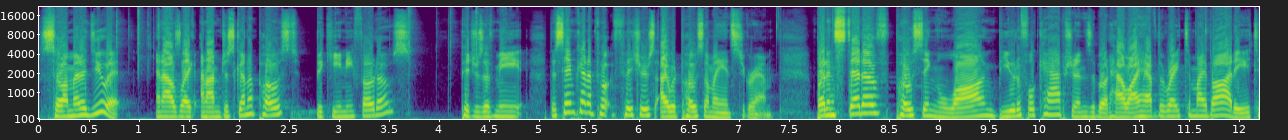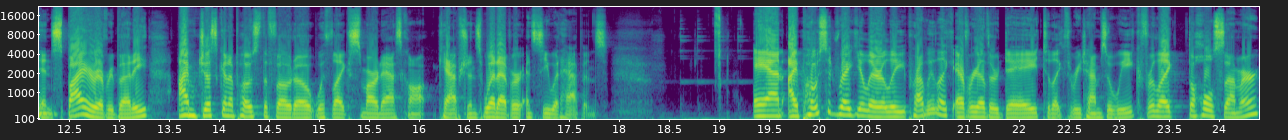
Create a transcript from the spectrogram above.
So I'm going to do it. And I was like, and I'm just going to post bikini photos, pictures of me, the same kind of po- pictures I would post on my Instagram. But instead of posting long, beautiful captions about how I have the right to my body to inspire everybody, I'm just going to post the photo with like smart ass ca- captions, whatever, and see what happens. And I posted regularly, probably like every other day to like three times a week for like the whole summer.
